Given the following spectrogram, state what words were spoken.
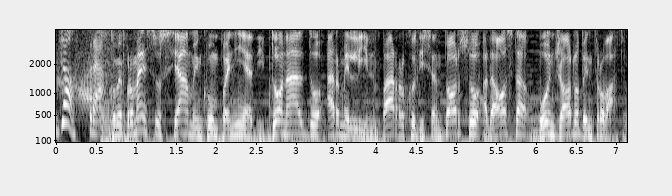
giostra. Come promesso siamo in compagnia di Donaldo Armellin, parroco di Sant'Orso ad Aosta. Buongiorno, ben trovato.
